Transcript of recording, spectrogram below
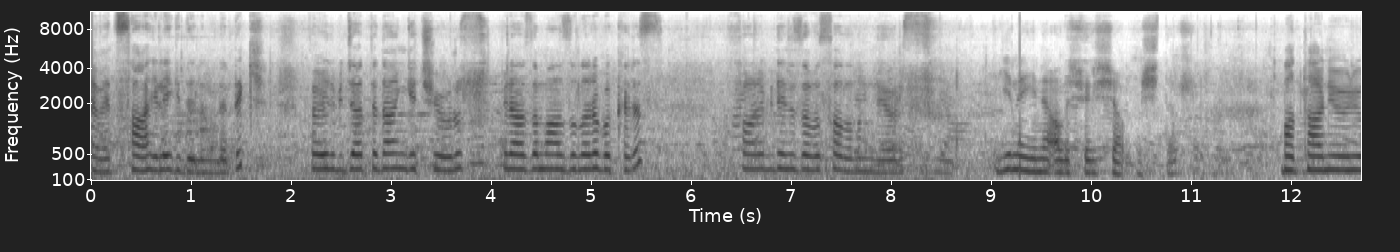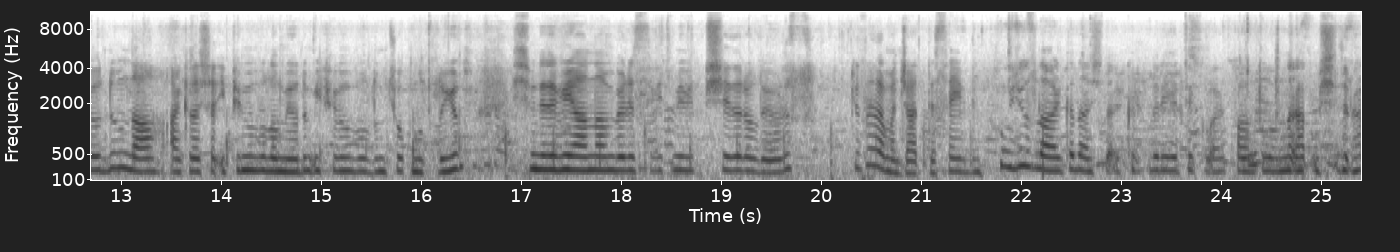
Evet sahile gidelim dedik. Böyle bir caddeden geçiyoruz. Biraz da mağazalara bakarız. Sonra bir deniz havası alalım diyoruz. Yine yine alışveriş yapmıştır. Battaniye örüyordum da arkadaşlar ipimi bulamıyordum. İpimi buldum. Çok mutluyum. Şimdi de bir yandan böyle sivit mivit bir şeyler alıyoruz. Güzel ama cadde sevdim. Ucuzla arkadaşlar. 40 liraya etek var. Pantolonlar 60 lira.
